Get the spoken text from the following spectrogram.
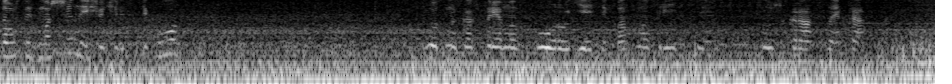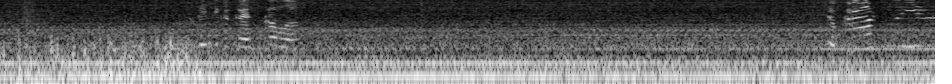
Потому что из машины еще через стекло. Вот мы как прямо в гору едем, посмотрите. Тоже красная-красная. Смотрите, какая скала. Все красное.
